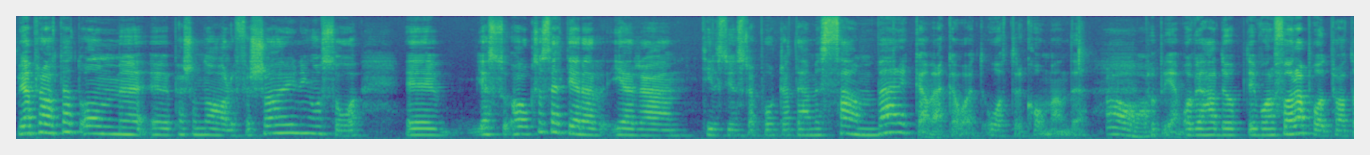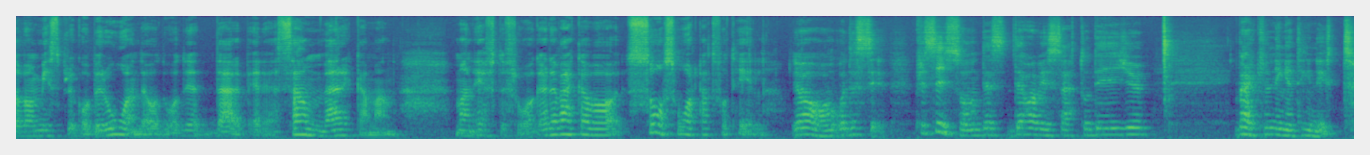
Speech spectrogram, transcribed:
vi har pratat om eh, personalförsörjning och så. Eh, jag har också sett i era, era tillsynsrapporter att det här med samverkan verkar vara ett återkommande Ja. problem. Och vi hade upp det i vår förra podd pratade vi om missbruk och beroende och då det, där är det samverkan man, man efterfrågar. Det verkar vara så svårt att få till. Ja, och det, precis så. Det, det har vi sett och det är ju verkligen ingenting nytt.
